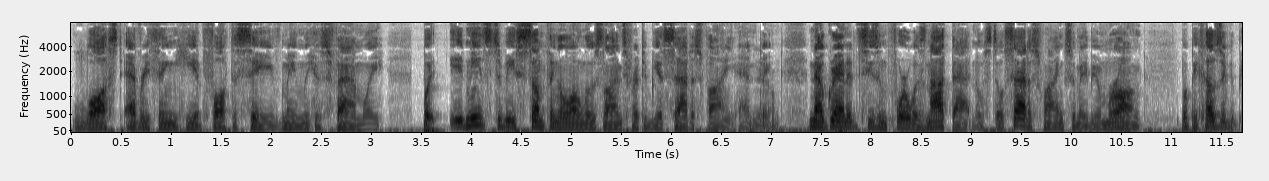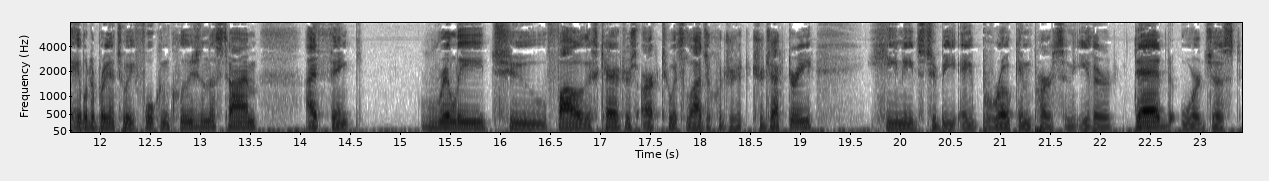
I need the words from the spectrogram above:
lost everything he had fought to save, mainly his family. But it needs to be something along those lines for it to be a satisfying ending. Now, granted, season four was not that, and it was still satisfying, so maybe I'm wrong. But because they're able to bring it to a full conclusion this time, I think really to follow this character's arc to its logical tra- trajectory, he needs to be a broken person, either dead or just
